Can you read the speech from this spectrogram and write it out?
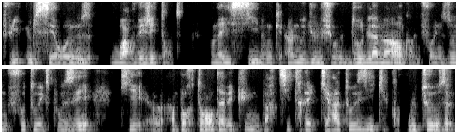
puis ulcéreuse, voire végétante. On a ici donc un nodule sur le dos de la main, encore une fois une zone photo-exposée, qui est euh, importante avec une partie très kératosique, croûteuse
